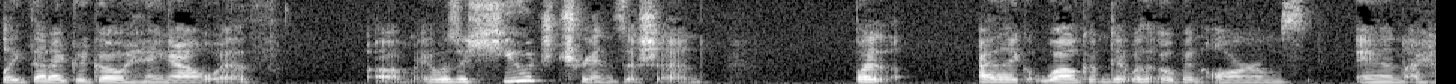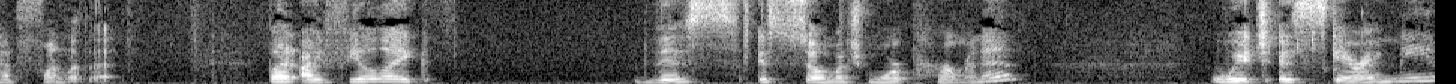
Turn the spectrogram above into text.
like that I could go hang out with. Um, it was a huge transition, but I like welcomed it with open arms and I had fun with it. But I feel like this is so much more permanent, which is scaring me.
